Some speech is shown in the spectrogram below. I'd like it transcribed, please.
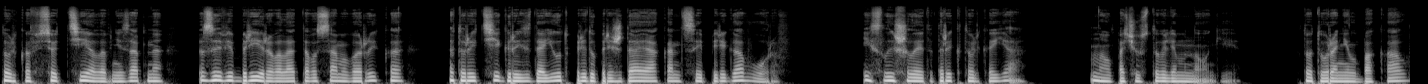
Только все тело внезапно завибрировало от того самого рыка, который тигры издают, предупреждая о конце переговоров. И слышала этот рык только я, но почувствовали многие. Кто-то уронил бокал,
